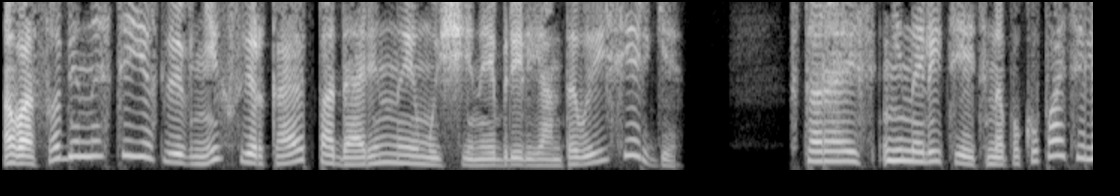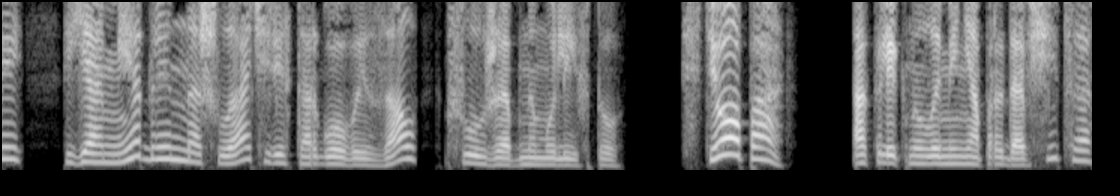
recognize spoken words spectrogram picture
В особенности, если в них сверкают подаренные мужчиной бриллиантовые серьги. Стараясь не налететь на покупателей, я медленно шла через торговый зал к служебному лифту. «Стёпа!» — окликнула меня продавщица,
